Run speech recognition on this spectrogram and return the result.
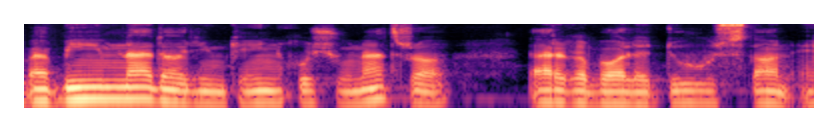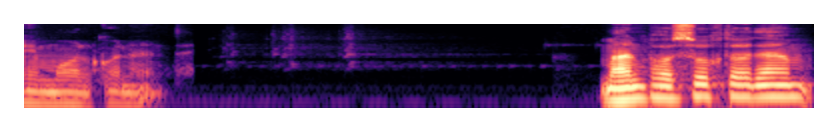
و بیم نداریم که این خشونت را در قبال دوستان اعمال کنند. من پاسخ دادم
